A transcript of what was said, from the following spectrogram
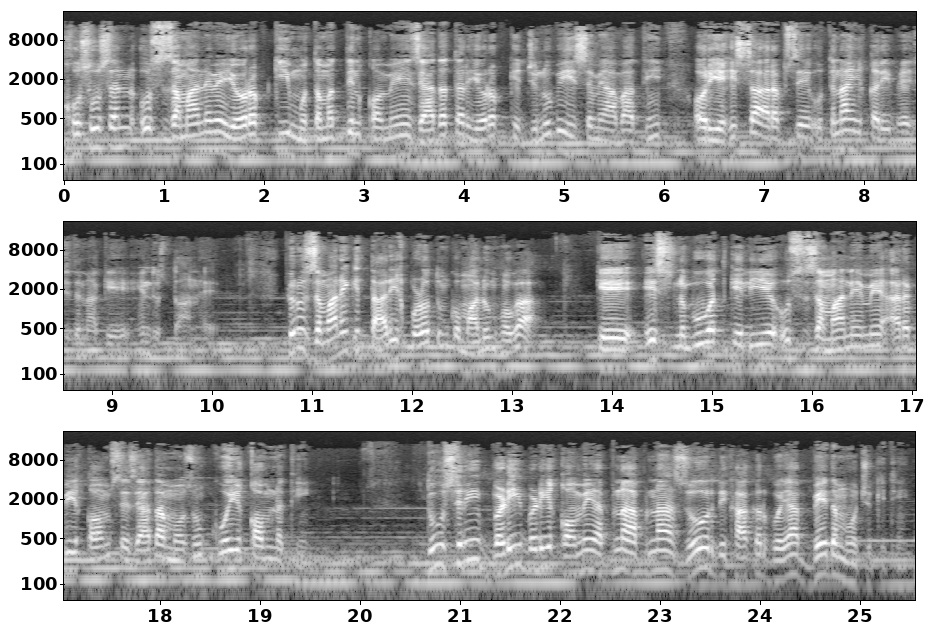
خصوصاً اس زمانے میں یورپ کی متمدن قومیں زیادہ تر یورپ کے جنوبی حصے میں آباد تھیں اور یہ حصہ عرب سے اتنا ہی قریب ہے جتنا کہ ہندوستان ہے۔ پھر اس زمانے کی تاریخ پڑھو تم کو معلوم ہوگا کہ اس نبوت کے لیے اس زمانے میں عربی قوم سے زیادہ موضوع کوئی قوم نہ تھی۔ دوسری بڑی بڑی قومیں اپنا اپنا زور دکھا کر گویا بے دم ہو چکی تھیں۔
